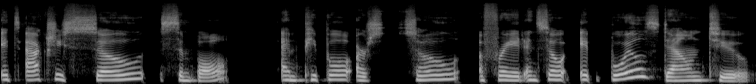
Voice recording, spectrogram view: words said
It's actually so simple And people are so afraid. And so it boils down to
